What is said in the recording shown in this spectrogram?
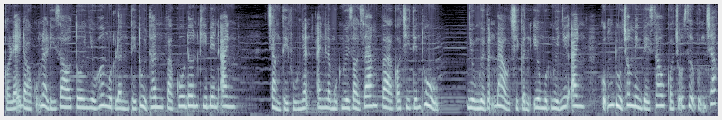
Có lẽ đó cũng là lý do tôi nhiều hơn một lần thấy tủi thân và cô đơn khi bên anh. Chẳng thể phủ nhận anh là một người giỏi giang và có trí tiến thủ. Nhiều người vẫn bảo chỉ cần yêu một người như anh cũng đủ cho mình về sau có chỗ dựa vững chắc.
